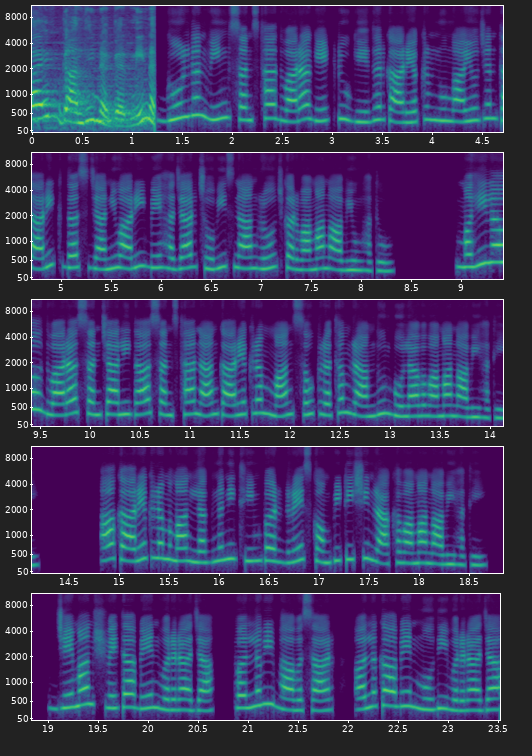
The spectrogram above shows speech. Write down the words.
લાઈવ ગાંધીનગરની ગોલ્ડન વિંગ સંસ્થા દ્વારા ગેટ ટુગેધર કાર્યક્રમનું આયોજન તારીખ દસ જાન્યુઆરી બે હજાર ચોવીસના રોજ કરવામાં આવ્યું હતું. મહિલાઓ દ્વારા સંચાલિત આ સંસ્થાના કાર્યક્રમમાં સૌ પ્રથમ રામધૂન બોલાવવામાં આવી હતી. આ કાર્યક્રમમાં લગ્નની થીમ પર ડ્રેસ કોમ્પિટિશન રાખવામાં આવી હતી. જેમાં શ્વેતાબેન વરરાજા, પલ્લવી ભાવસાર, અલકાબેન મોદી વરરાજા,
